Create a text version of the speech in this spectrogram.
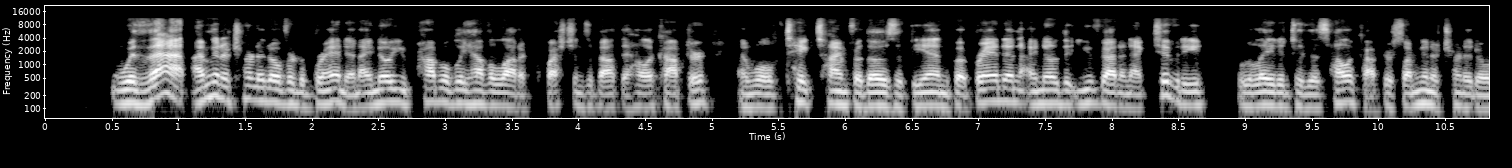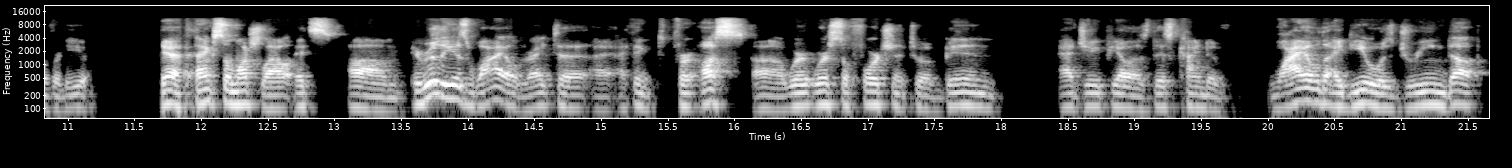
with that, I'm going to turn it over to Brandon. I know you probably have a lot of questions about the helicopter, and we'll take time for those at the end. But Brandon, I know that you've got an activity related to this helicopter, so I'm going to turn it over to you. Yeah, thanks so much, Lyle. It's um, it really is wild, right? To I, I think for us, uh, we're we're so fortunate to have been at JPL as this kind of wild idea was dreamed up.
